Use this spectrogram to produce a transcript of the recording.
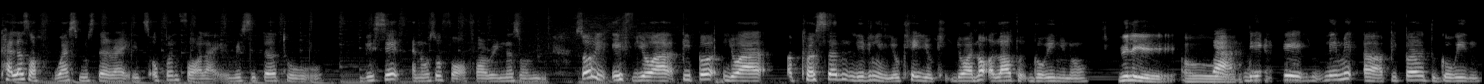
Palace of Westminster, right, it's open for like visitor to visit and also for foreigners only. So if you are people you are a person living in UK, you you are not allowed to go in, you know. Really? Oh. Yeah, they, they limit uh people to go in.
